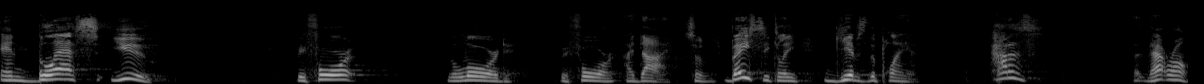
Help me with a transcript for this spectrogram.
and bless you before the Lord before I die. So basically gives the plan. How does that wrong?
